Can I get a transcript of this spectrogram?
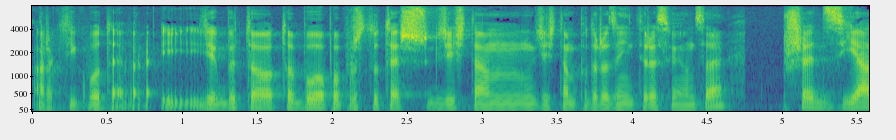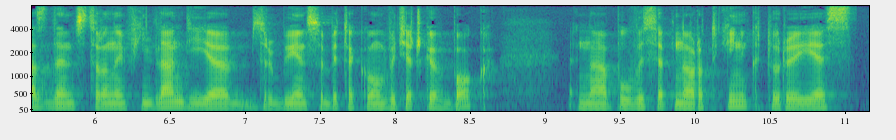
Arctic whatever. I jakby to, to było po prostu też gdzieś tam, gdzieś tam po drodze interesujące. Przed zjazdem w stronę Finlandii ja zrobiłem sobie taką wycieczkę w bok na Półwysep Nordkin, który jest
